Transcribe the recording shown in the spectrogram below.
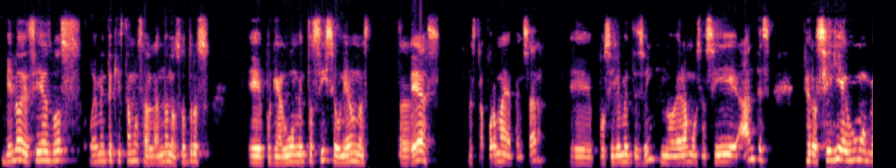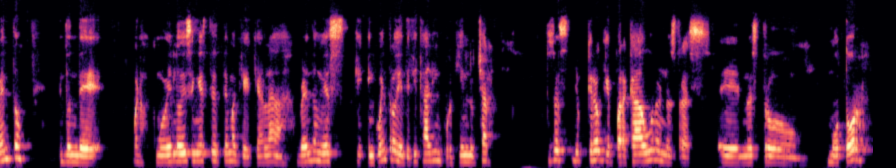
bien lo decías vos, obviamente aquí estamos hablando nosotros, eh, porque en algún momento sí se unieron nuestras ideas, nuestra forma de pensar, Eh, posiblemente sí, no éramos así antes, pero sí llegó un momento en donde, bueno, como bien lo dicen, este tema que, que habla Brandon es que encuentra o identifica a alguien por quien luchar. Entonces, yo creo que para cada uno nuestras, eh, nuestro motor,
